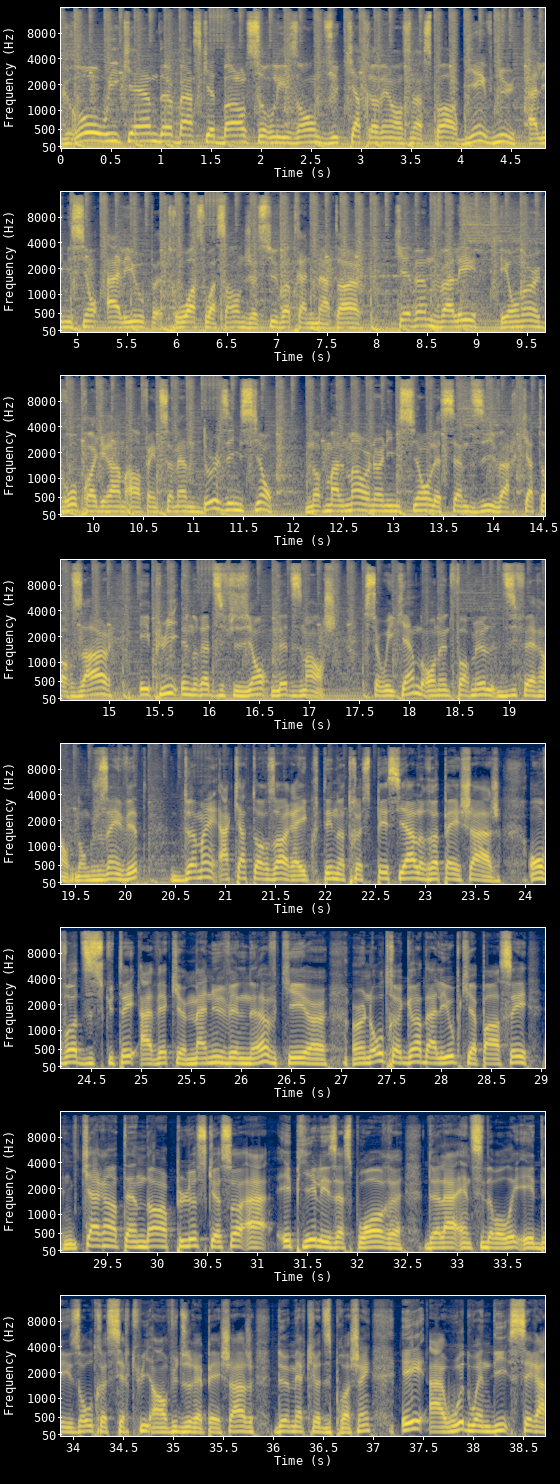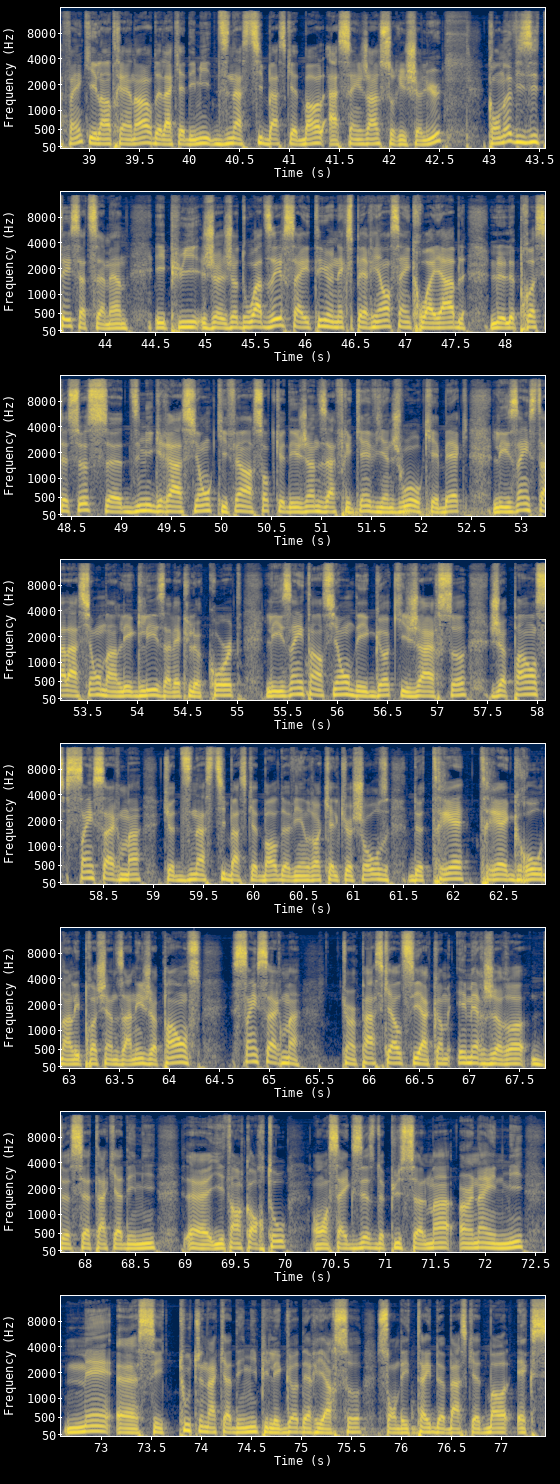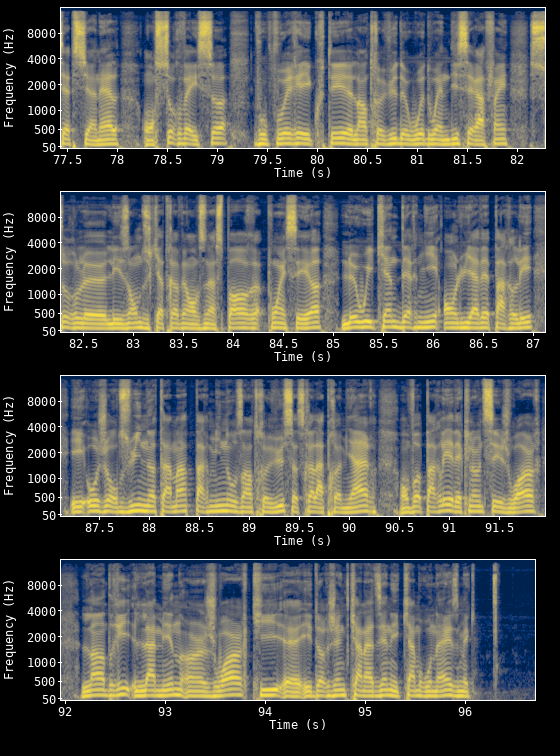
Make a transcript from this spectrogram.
Gros week-end de basketball sur les ondes du 91.9 Sport. Bienvenue à l'émission Alléoup 360. Je suis votre animateur Kevin Vallée et on a un gros programme en fin de semaine. Deux émissions. Normalement, on a une émission le samedi vers 14h et puis une rediffusion le dimanche. Ce week-end, on a une formule différente. Donc, je vous invite demain à 14h à écouter notre spécial repêchage. On va discuter avec Manu Villeneuve, qui est un, un autre gars d'Alléoup qui a passé une quarantaine plus que ça à épier les espoirs de la NCAA et des autres circuits en vue du repêchage de mercredi prochain. Et à Wood Wendy Séraphin, qui est l'entraîneur de l'Académie Dynasty Basketball à Saint-Jean-sur-Richelieu qu'on a visité cette semaine. Et puis, je, je, dois dire, ça a été une expérience incroyable. Le, le processus euh, d'immigration qui fait en sorte que des jeunes Africains viennent jouer au Québec, les installations dans l'église avec le court, les intentions des gars qui gèrent ça. Je pense sincèrement que Dynasty Basketball deviendra quelque chose de très, très gros dans les prochaines années. Je pense sincèrement qu'un Pascal Siakam émergera de cette académie. Euh, il est encore tôt, on, ça existe depuis seulement un an et demi, mais euh, c'est toute une académie, puis les gars derrière ça sont des têtes de basketball exceptionnelles. On surveille ça. Vous pouvez réécouter l'entrevue de Wood Wendy Séraphin sur le, les ondes du 919sport.ca. Le week-end dernier, on lui avait parlé, et aujourd'hui, notamment parmi nos entrevues, ce sera la première. On va parler avec l'un de ses joueurs, Landry Lamine, un joueur qui euh, est d'origine canadienne et camerounaise, camerounaise, mais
